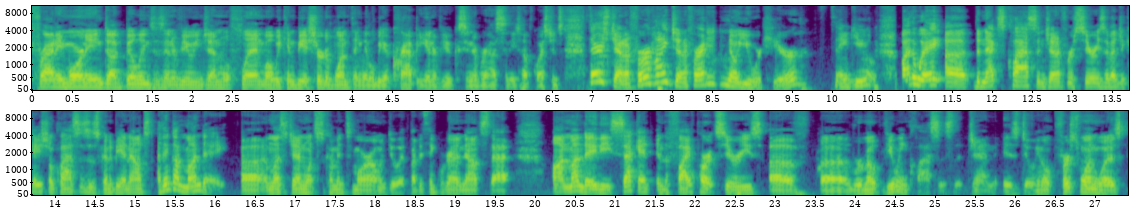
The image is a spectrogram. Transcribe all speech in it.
Friday morning, Doug Billings is interviewing General Flynn. Well, we can be assured of one thing: it'll be a crappy interview because he never asks any tough questions. There's Jennifer. Hi, Jennifer. I didn't know you were here. Thank you. By the way, uh, the next class in Jennifer's series of educational classes is going to be announced, I think, on Monday, uh, unless Jen wants to come in tomorrow and do it. But I think we're going to announce that on Monday, the second in the five part series of uh, remote viewing classes that Jen is doing. The first one was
